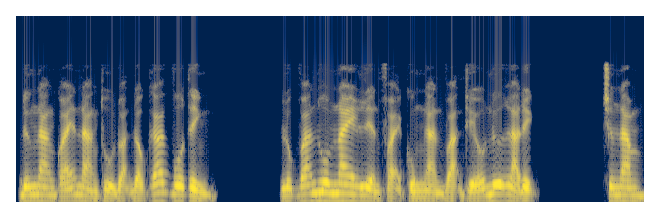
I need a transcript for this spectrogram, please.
Đừng nàng quái nàng thủ đoạn độc ác vô tình. Lục Vãn hôm nay liền phải cùng ngàn vạn thiếu nữ là địch. Chương 5.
